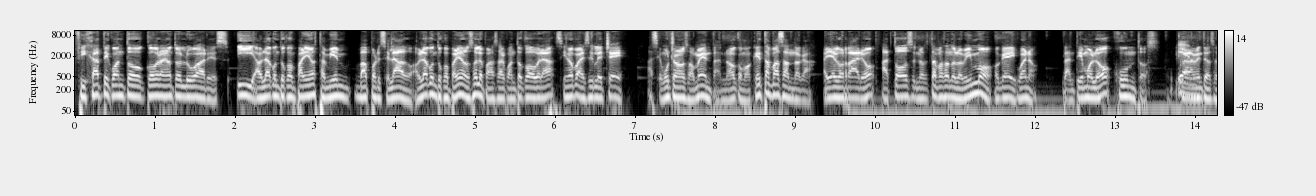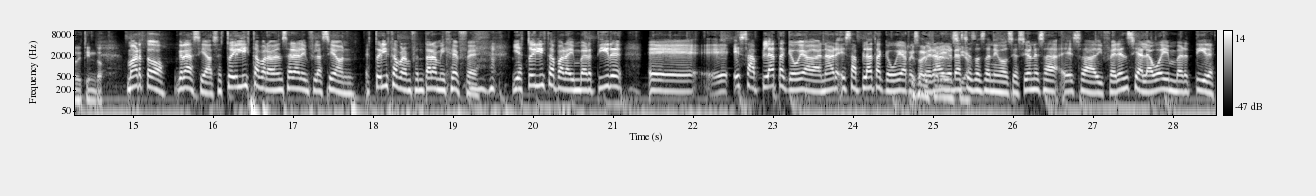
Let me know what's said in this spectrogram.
fíjate cuánto cobra en otros lugares y hablar con tus compañeros también va por ese lado. Hablar con tus compañeros no solo para saber cuánto cobra, sino para decirle, che, hace mucho no nos aumentan, ¿no? Como, ¿qué está pasando acá? ¿Hay algo raro? ¿A todos nos está pasando lo mismo? Ok, bueno, planteémoslo juntos. Bien. Claramente va a ser distinto. Marto, gracias. Estoy lista para vencer a la inflación. Estoy lista para enfrentar a mi jefe. y estoy lista para invertir eh, eh, esa plata que voy a ganar, esa plata que voy a recuperar gracias a esa negociación, esa, esa diferencia la voy a invertir.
